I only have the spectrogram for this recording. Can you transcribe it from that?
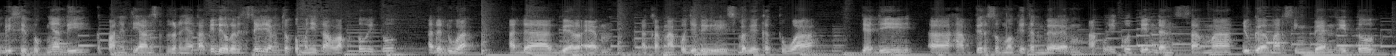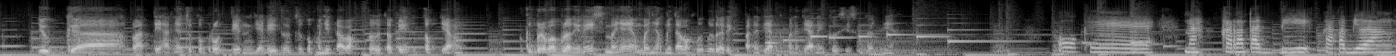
lebih sibuknya di kepanitiaan sebenarnya, tapi di organisasi yang cukup menyita waktu itu ada dua, ada BLM nah, karena aku jadi sebagai ketua, jadi uh, hampir semua kegiatan BLM aku ikutin dan sama juga marching band itu juga pelatihannya cukup rutin, jadi itu cukup menyita waktu. Tapi untuk yang beberapa bulan ini sebenarnya yang banyak minta waktu tuh dari kepanitiaan-kepanitiaan itu sih sebenarnya. Oke, nah karena tadi kakak bilang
